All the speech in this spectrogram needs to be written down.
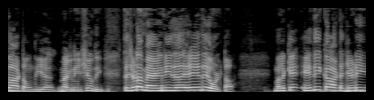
ਘਾਟ ਆਉਂਦੀ ਆ ਮੈਗਨੀਸ਼ੀਅਮ ਦੀ, ਤੇ ਜਿਹੜਾ ਮੈਗਨੀਜ਼ ਆ, ਇਹ ਇਹਦੇ ਉਲਟਾ ਮਤਲਬ ਕਿ ਇਹਦੀ ਘਾਟ ਜਿਹੜੀ,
